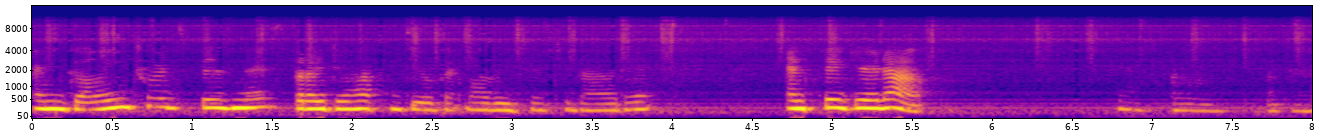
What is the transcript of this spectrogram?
I'm going towards business, but I do have to do a bit more research about it and figure it out. Um, okay.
